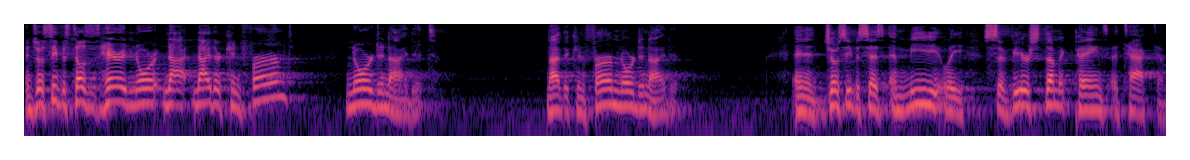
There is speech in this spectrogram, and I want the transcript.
And Josephus tells us Herod nor, not, neither confirmed nor denied it. Neither confirmed nor denied it. And Josephus says, immediately severe stomach pains attacked him.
